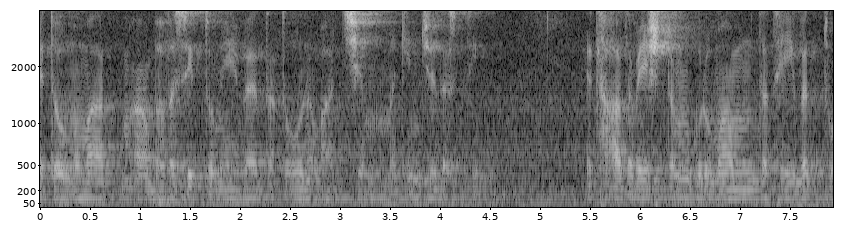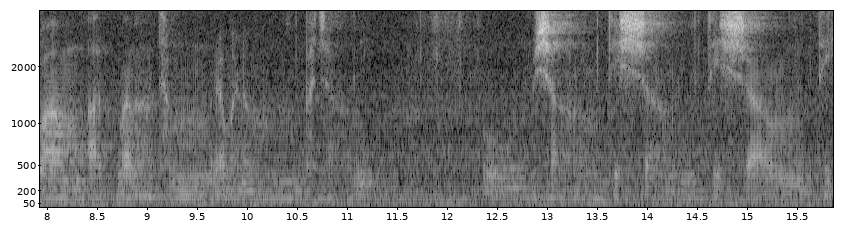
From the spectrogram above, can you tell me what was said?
യഥോ മമാത്മാ ഭവസി ത്വമേവ വാച്യം കിഞ്ചിദസ്തി യഥാ തവേഷ്ടം കുരു മാം തഥൈവ ത്വാം ആത്മനാഥം രമണം ഭജാമി. ഓം ശാന്തി ശാന്തി ശാന്തി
